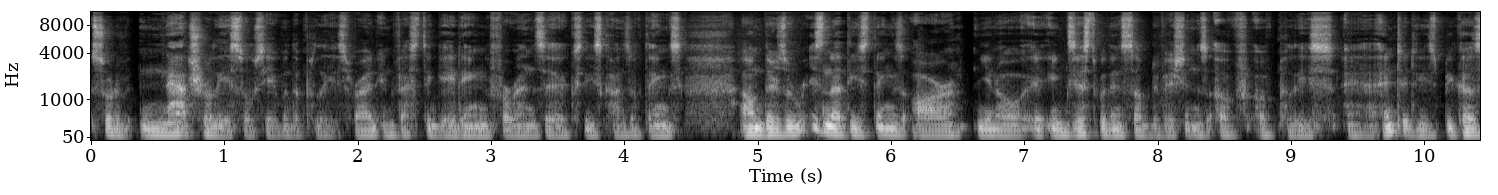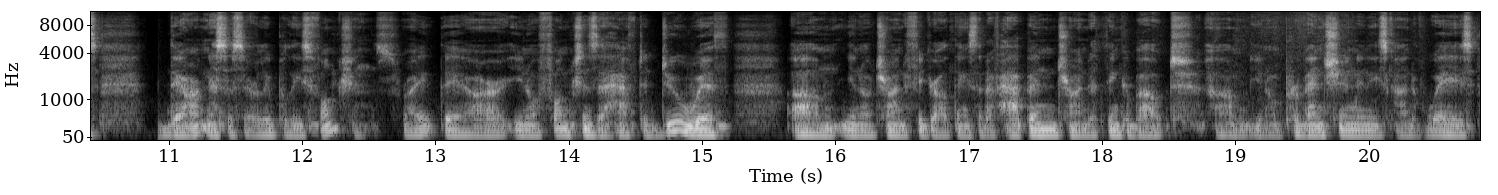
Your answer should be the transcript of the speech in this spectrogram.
sort of naturally associate with the police, right? Investigating, forensics, these kinds of things. Um, there's a reason that these things are, you know, exist within subdivisions of, of police uh, entities because they aren't necessarily police functions, right? They are, you know, functions that have to do with, um, you know, trying to figure out things that have happened, trying to think about, um, you know, prevention in these kind of ways.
